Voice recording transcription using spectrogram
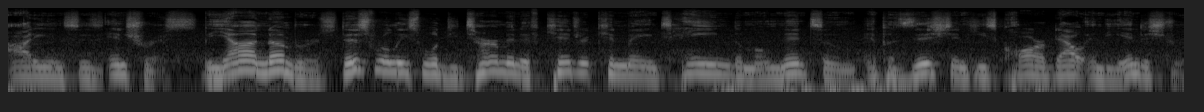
audience's interest. Beyond numbers, this release will determine if Kendrick can maintain the momentum and position he's carved out in the industry.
